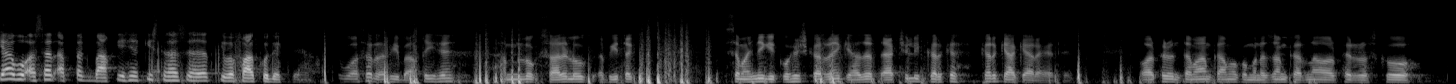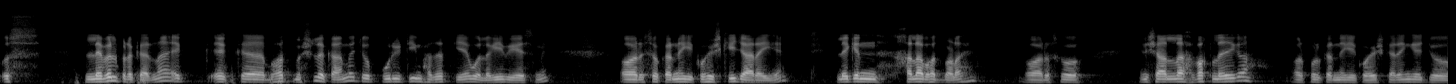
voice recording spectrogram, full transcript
क्या वो असर अब तक बाकी है? किस तरह से हज़रत की वफ़ात को देखते हैं? वो असर अभी बाकी है। हम लोग, सारे लोग अभी तक समझने की कोशिश कर रहे हैं कि हज़रत एक्चुअली कर कर क्या क्या रहे थे। और फिर उन तमाम कामों को मनज़म करना और फिर उसको उस लेवल पर करना एक एक बहुत मुश्किल काम है जो पूरी टीम हज़रत की है, वो लगी हुई है इसमें। और इसको करने की कोशिश की जा रही है। लेकिन खला बहुत बड़ा है और उसको इन वक्त लगेगा और पुर करने की कोशिश करेंगे, जो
